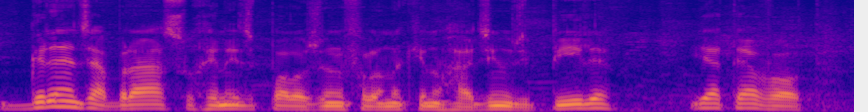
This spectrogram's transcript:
Grande abraço, René de Paula Júnior falando aqui no Radinho de Pilha e até a volta.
